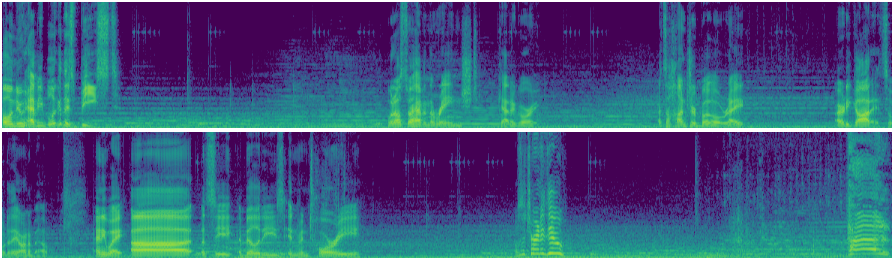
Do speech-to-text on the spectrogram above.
Oh, new heavy? Look at this beast. What else do I have in the ranged category? That's a hunter bow, right? I already got it, so what are they on about? Anyway, uh, let's see. Abilities, inventory. What's it trying to do? Help!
